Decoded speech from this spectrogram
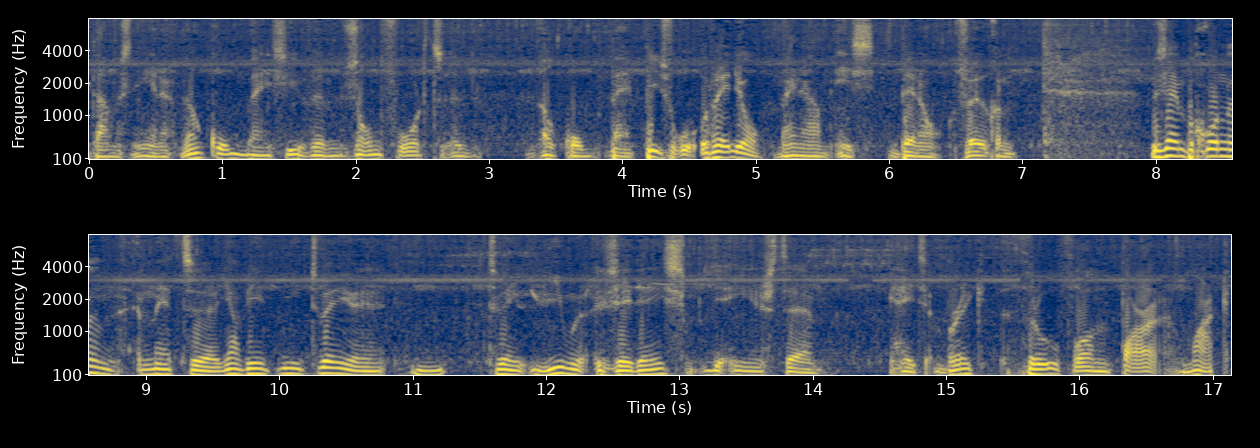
Dames en heren. Welkom bij CFM Zandvoort. Uh, welkom bij Peaceful Radio. Mijn naam is Benno Veugen. We zijn begonnen met uh, ja, weer niet twee, uh, twee nieuwe cd's. De eerste heet Breakthrough van Par Mark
